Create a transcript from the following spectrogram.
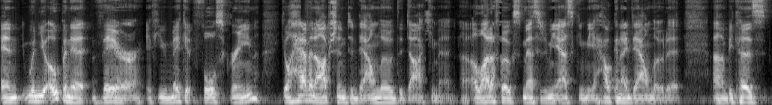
And when you open it there, if you make it full screen, you'll have an option to download the document. Uh, a lot of folks message me asking me, how can I download it? Uh, because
